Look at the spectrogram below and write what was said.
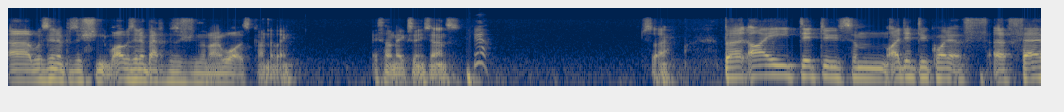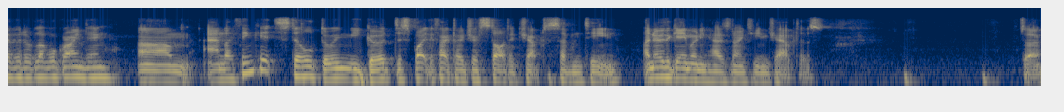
uh, was in a position, I was in a better position than I was, kind of thing. If that makes any sense. Yeah. So, but I did do some. I did do quite a, f- a fair bit of level grinding, um, and I think it's still doing me good, despite the fact I just started chapter seventeen. I know the game only has nineteen chapters, so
